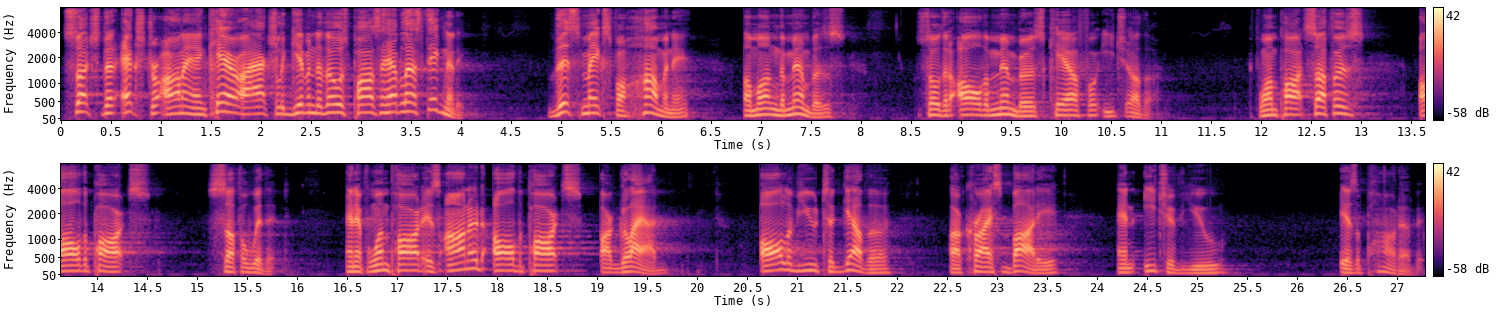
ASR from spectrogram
such that extra honor and care are actually given to those parts that have less dignity. This makes for harmony among the members so that all the members care for each other. If one part suffers, all the parts suffer with it. And if one part is honored, all the parts are glad. All of you together are Christ's body, and each of you is a part of it.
